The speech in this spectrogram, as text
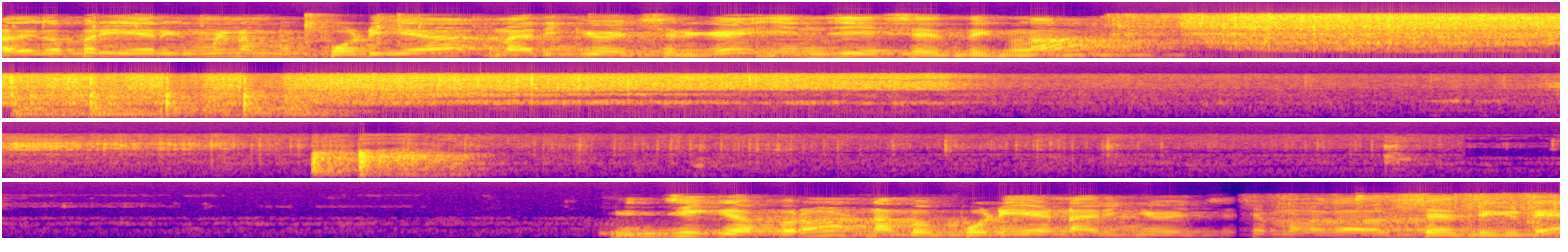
அதுக்கப்புறம் ஏற்கனவே நம்ம பொடியாக நறுக்கி வச்சுருக்கேன் இஞ்சியை சேர்த்துக்கலாம். இஞ்சிக்கு அப்புறம் நம்ம பொடியாக நறுக்கி வச்சு மிளகாவை சேர்த்துக்கிட்டு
